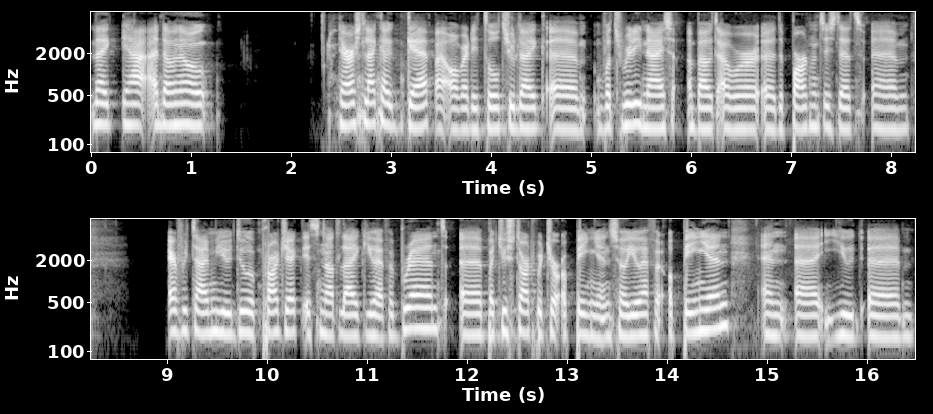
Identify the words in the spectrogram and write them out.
like yeah, I don't know. There's like a gap. I already told you. Like, um, what's really nice about our uh, department is that. Um, every time you do a project, it's not like you have a brand, uh, but you start with your opinion. So you have an opinion and uh, you um,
